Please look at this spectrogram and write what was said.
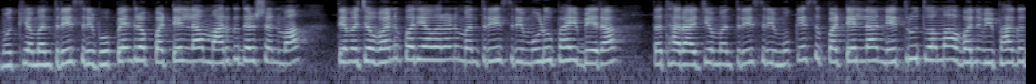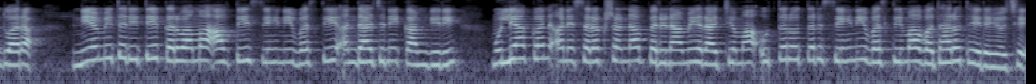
મુખ્યમંત્રી શ્રી ભૂપેન્દ્ર પટેલના માર્ગદર્શનમાં તેમજ વન પર્યાવરણ મંત્રી શ્રી મુળુભાઈ બેરા તથા રાજ્યમંત્રી શ્રી મુકેશ પટેલના નેતૃત્વમાં વન વિભાગ દ્વારા નિયમિત રીતે કરવામાં આવતી સિંહની વસ્તી, અંદાજની કામગીરી, મૂલ્યાંકન અને સંરક્ષણના પરિણામે રાજ્યમાં ઉત્તરોત્તર સિંહની વસ્તીમાં વધારો થઈ રહ્યો છે.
